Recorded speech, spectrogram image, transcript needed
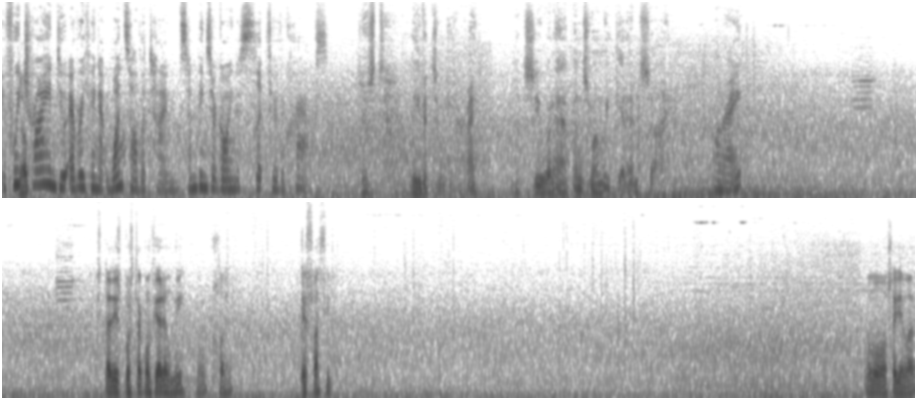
If we Nope. try and do everything at once all the time, some things are going to slip through the cracks. Just leave it to me, all right? Let's see what happens when we get inside. All right? Está dispuesta a confiar en mí, ¿no? Joder. Qué fácil. Vamos a llamar.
